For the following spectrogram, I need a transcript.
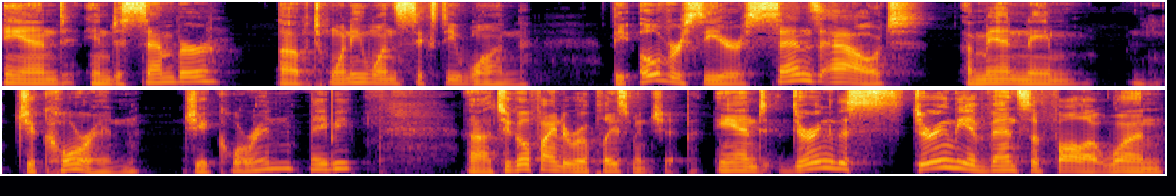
And in December of 2161, the overseer sends out a man named Jacoren, Jacoren maybe, uh, to go find a replacement chip. And during this, during the events of Fallout One,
